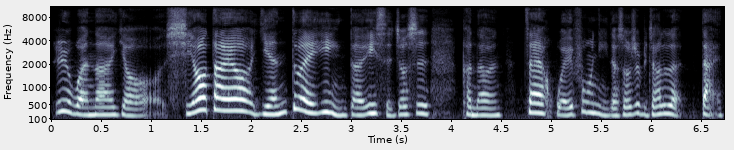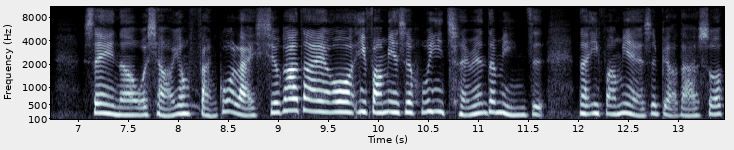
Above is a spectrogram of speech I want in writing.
日文呢，有喜おたい哦，言对应的意思就是可能 在回复你的时候就比较冷淡。所以呢，我想要用反过来しがたい哦，一方面是呼应成员的名字，那一方面也是表达说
